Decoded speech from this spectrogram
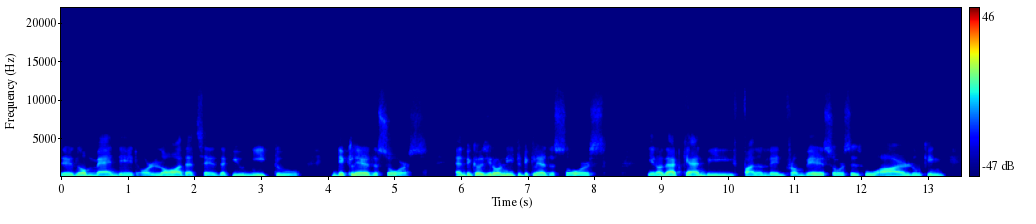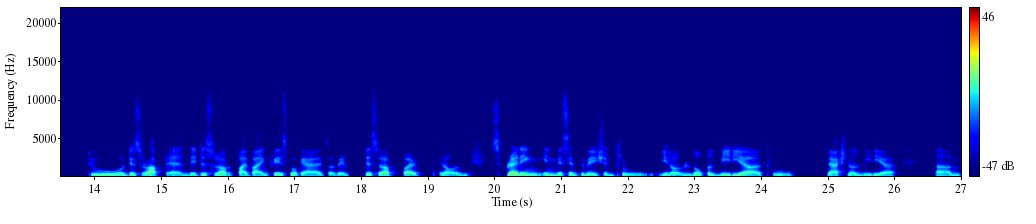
there is no mandate or law that says that you need to declare the source and because you don't need to declare the source you know that can be funneled in from various sources who are looking to disrupt. And they disrupt by buying facebook ads or they'll disrupt by you know spreading in misinformation through you know local media through national media um,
